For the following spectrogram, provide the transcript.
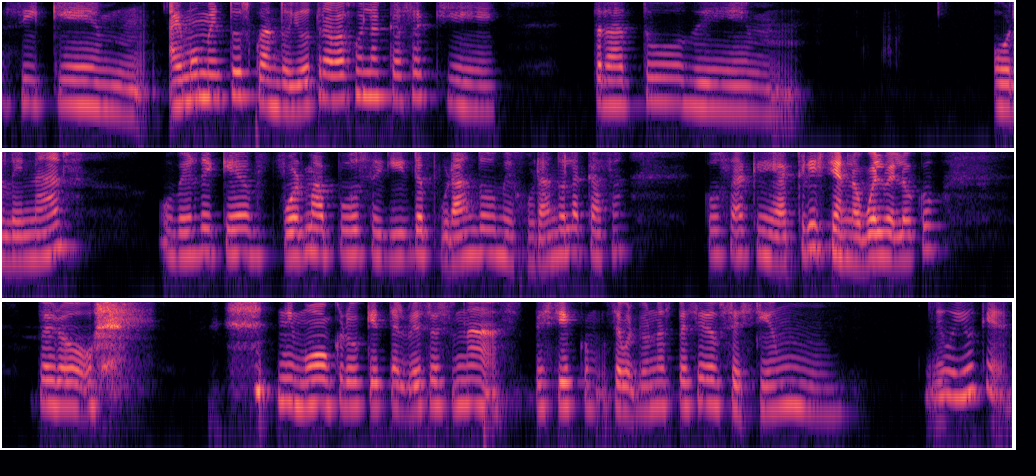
Así que mm, hay momentos cuando yo trabajo en la casa que trato de mm, ordenar o ver de qué forma puedo seguir depurando, mejorando la casa, cosa que a Cristian lo vuelve loco, pero Ni modo, creo que tal vez es una especie, como se volvió una especie de obsesión, digo yo que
